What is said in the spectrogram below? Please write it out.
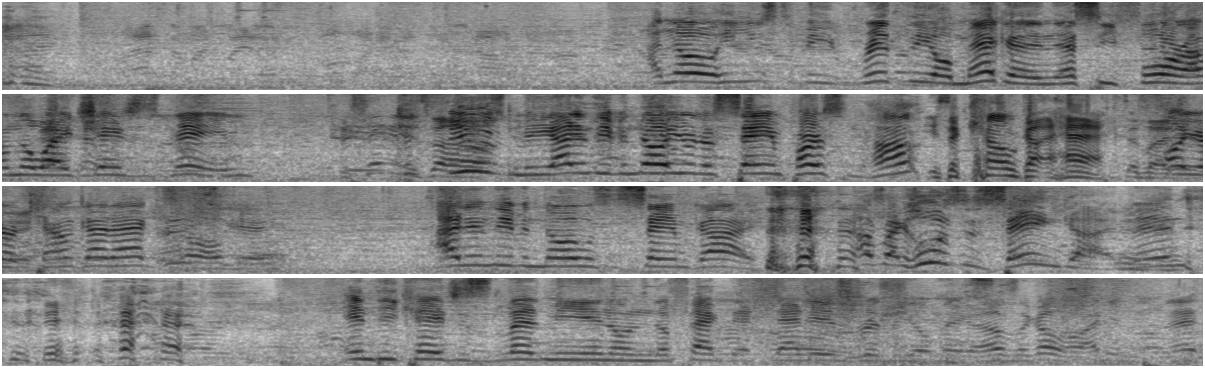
I know he used to be Ridley Omega in SC4. I don't know why he changed his name. his, uh, Confused me. I didn't even know you were the same person, huh? His account got hacked. Oh, your account got hacked? Oh, okay. I didn't even know it was the same guy. I was like, who is the same guy, man? NDK just led me in on the fact that that is Ridley Omega. I was like, oh, I didn't know that.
